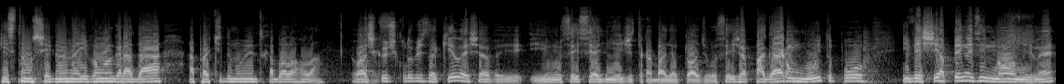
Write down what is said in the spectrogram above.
que estão chegando aí vão agradar a partir do momento que a bola rolar. Eu acho que os clubes daqui, Lechava, e, e não sei se é a linha de trabalho atual de vocês, já pagaram muito por investir apenas em nomes, né?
